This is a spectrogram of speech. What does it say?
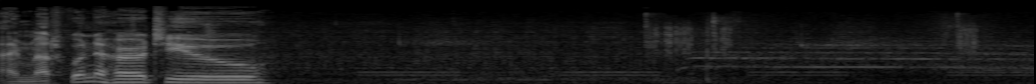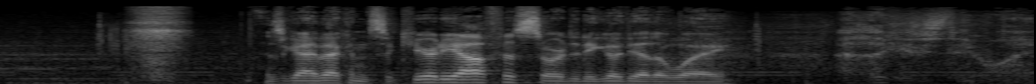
I'm not going to hurt you. Is the guy back in the security office, or did he go the other way? I'd like you to stay quiet.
